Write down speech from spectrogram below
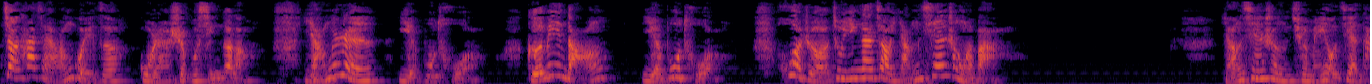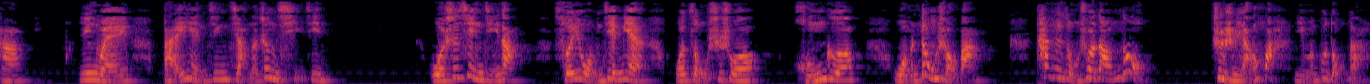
叫他假洋鬼子固然是不行的了，洋人也不妥，革命党也不妥，或者就应该叫杨先生了吧。杨先生却没有见他，因为白眼睛讲的正起劲。我是性急的，所以我们见面，我总是说红哥，我们动手吧。他却总说到 no，这是洋话，你们不懂的。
